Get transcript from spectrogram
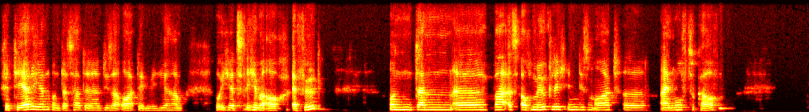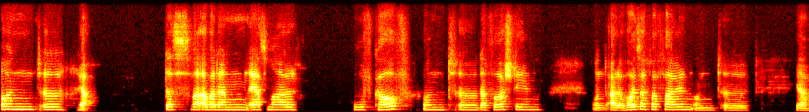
Kriterien und das hatte dieser Ort, den wir hier haben, wo ich jetzt lebe, auch erfüllt. Und dann äh, war es auch möglich, in diesem Ort äh, einen Hof zu kaufen. Und äh, ja, das war aber dann erstmal Hofkauf und äh, davor stehen und alle Häuser verfallen und äh, ja,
